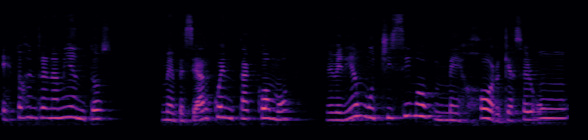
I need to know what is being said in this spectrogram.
estos entrenamientos, me empecé a dar cuenta cómo me venía muchísimo mejor que hacer un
